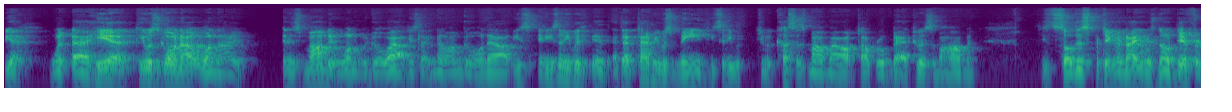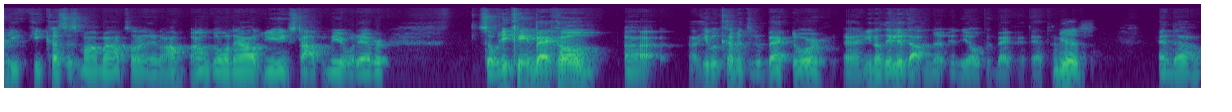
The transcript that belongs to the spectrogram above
Yeah. When uh, he had he was going out one night and his mom didn't want him to go out. He's like, "No, I'm going out." He's and he said he was at that time he was mean. He said he would he would cuss his mom out, talk real bad to his mom, and so this particular night was no different. He, he cussed his mom out, so I'm, I'm going out. You ain't stopping me or whatever. So when he came back home, uh, uh, he would come into the back door. Uh, you know, they lived out in the in the open back at that time. Yes. And uh,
